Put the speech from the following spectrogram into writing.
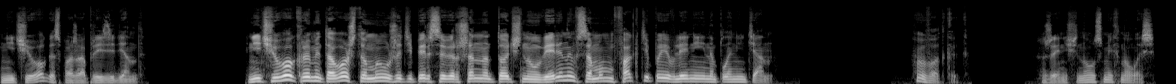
ничего, госпожа президент. Ничего, кроме того, что мы уже теперь совершенно точно уверены в самом факте появления инопланетян. Вот как. Женщина усмехнулась.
